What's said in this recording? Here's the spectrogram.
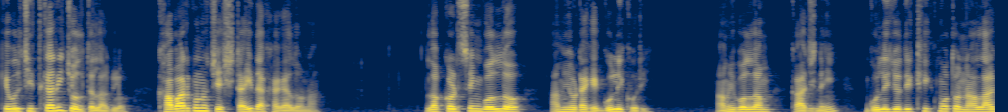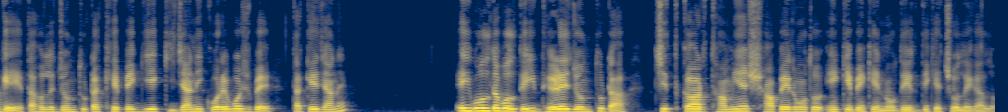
কেবল চিৎকারই চলতে লাগল। খাবার কোনো চেষ্টাই দেখা গেল না। লক্কর সিং বলল, আমি ওটাকে গুলি করি। আমি বললাম, কাজ নেই। গুলি যদি ঠিক মতো না লাগে, তাহলে জন্তুটা খেপে গিয়ে কি জানি করে বসবে, তা কে জানে? এই বলতে বলতেই ধেড়ে জন্তুটা চিৎকার থামিয়ে সাপের মতো এঁকে বেঁকে নদীর দিকে চলে গেল।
